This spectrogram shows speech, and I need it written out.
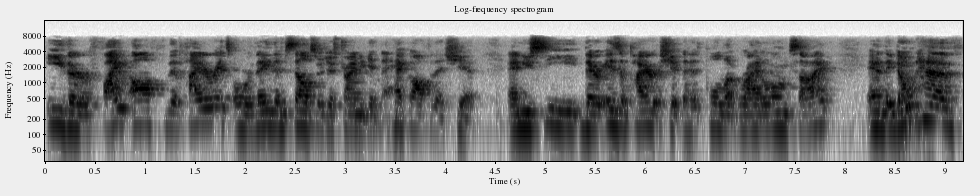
either fight off the pirates or they themselves are just trying to get the heck off of that ship. And you see there is a pirate ship that has pulled up right alongside, and they don't have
